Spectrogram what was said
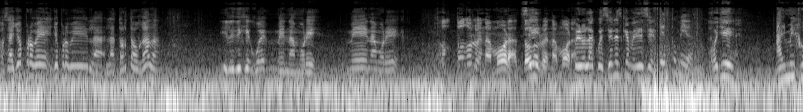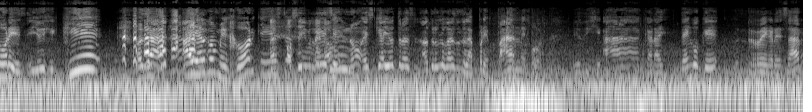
o sea, yo probé, yo probé la, la torta ahogada y le dije, güey, me enamoré, me enamoré. Todo, todo lo enamora, todo Sí, lo enamora. Pero la cuestión es que me dicen, es comida. oye, hay mejores. Y yo dije, ¿qué? O sea, ¿hay algo mejor que No es esto? posible, Me ¿no? dice, no, es que hay otros, otros lugares donde la preparan mejor. Y yo dije, ah, caray, tengo que regresar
